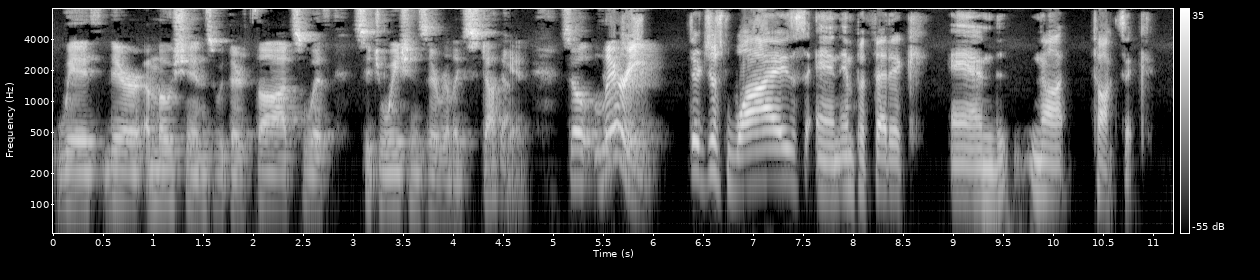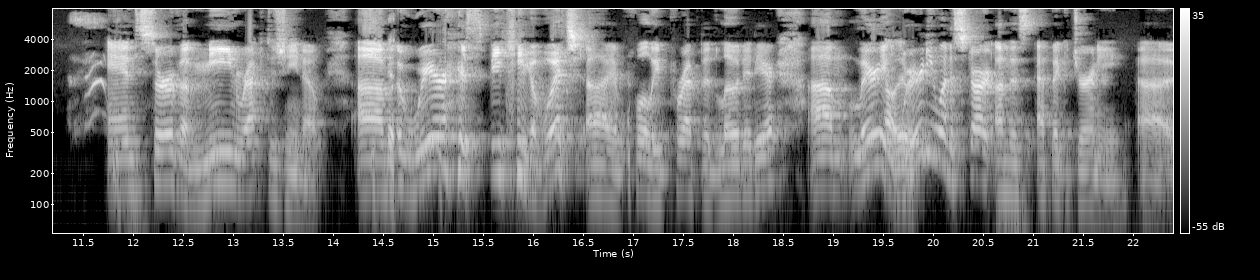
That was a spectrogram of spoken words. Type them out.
with their emotions, with their thoughts, with situations they're really stuck Yeah. in. So, Larry, they're just wise and empathetic and not toxic. And serve a mean raktajino. Um, we're speaking of which, I am fully prepped and loaded here. Um, Larry, Oh, where do you want to start on this epic journey uh,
